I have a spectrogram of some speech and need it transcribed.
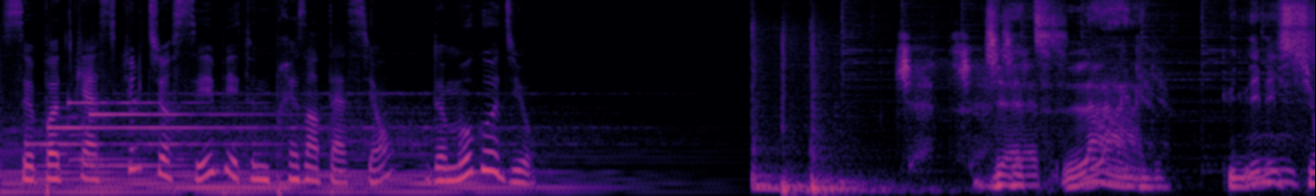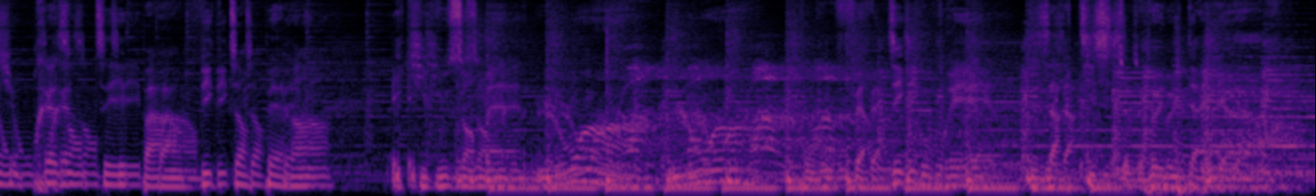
Ce podcast Culture Cible est une présentation de Mogodio. Jet Lag, une émission présentée par Victor Perrin et qui vous emmène loin, loin pour vous faire découvrir des artistes venus d'ailleurs.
